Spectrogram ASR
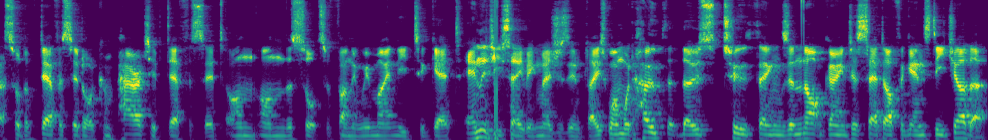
a sort of deficit or comparative deficit on, on the sorts of funding we might need to get energy saving measures in place. One would hope that those two things are not going to set off against each other.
